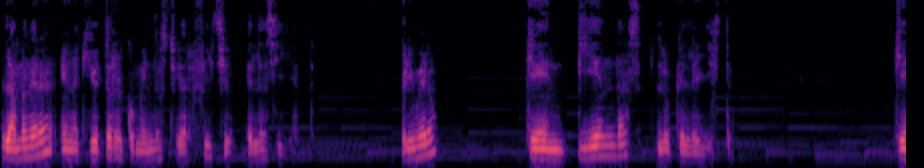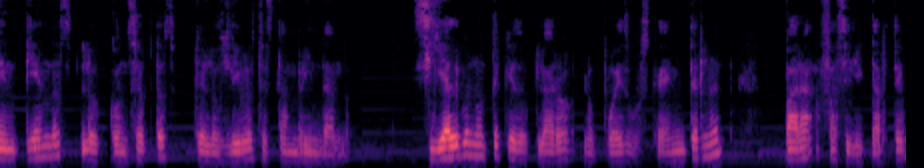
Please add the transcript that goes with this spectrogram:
La manera en la que yo te recomiendo estudiar fisio es la siguiente. Primero, que entiendas lo que leíste. Que entiendas los conceptos que los libros te están brindando. Si algo no te quedó claro, lo puedes buscar en internet para facilitarte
